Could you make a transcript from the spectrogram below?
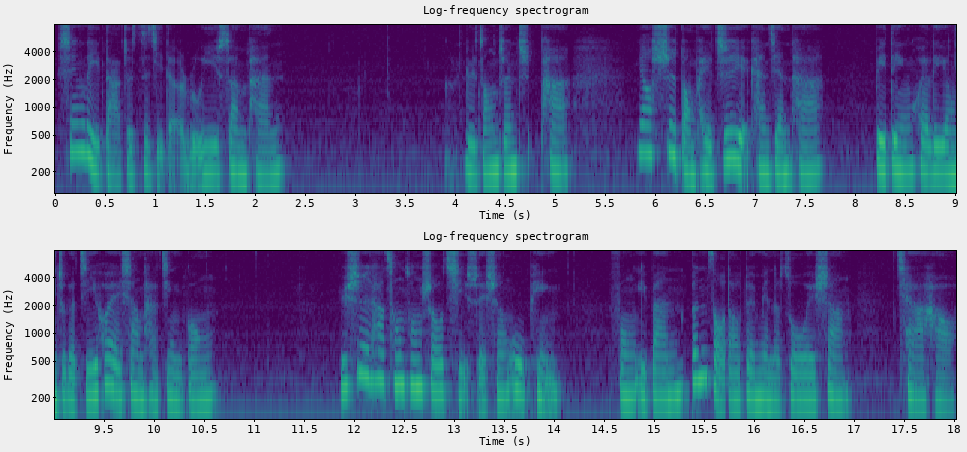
心里打着自己的如意算盘。吕宗楨只怕，要是董培之也看见他，必定会利用这个机会向他进攻。于是他匆匆收起随身物品，风一般奔走到对面的座位上，恰好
